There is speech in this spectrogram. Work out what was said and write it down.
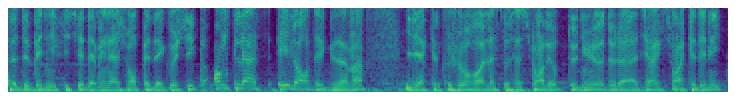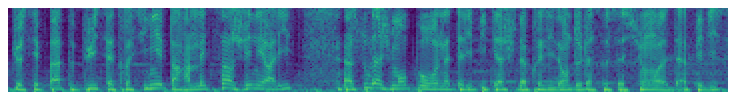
de bénéficier d'aménagements pédagogiques en classe et lors d'examens. Il y a quelques jours, l'association avait obtenu de la direction académique que ces papes puissent être signés par un médecin généraliste. Un soulagement pour Nathalie Picache, la présidente de l'association d'Apédis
